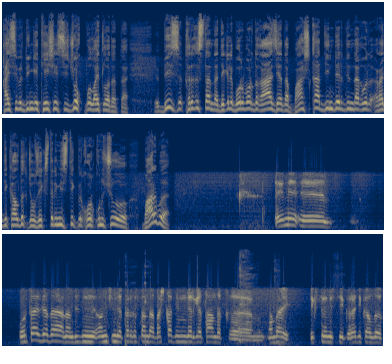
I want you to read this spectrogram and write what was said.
кайсы бир динге тиешеси жок болуп айтылып атат да биз кыргызстанда деги эле борбордук азияда башка диндердин дагы бир радикалдык же болбосо экстремисттик бир коркунучу барбы? Эми орто азияда анан биздин анын ичинде кыргызстанда башка диндерге таандык мындай экстремисттик радикалдык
